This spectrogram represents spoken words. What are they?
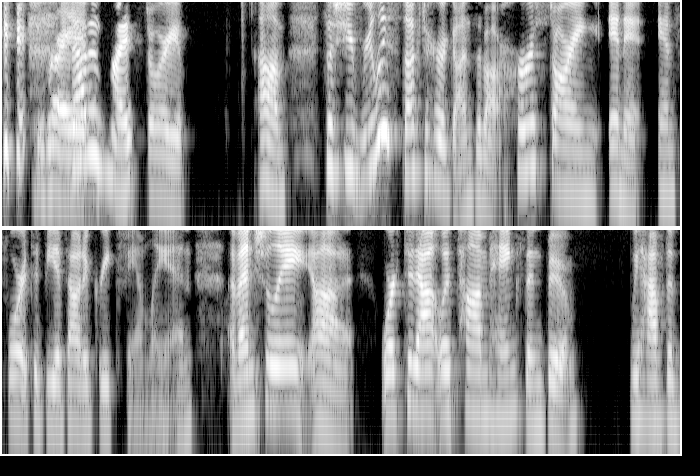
Right. that is my story. Um, so she really stuck to her guns about her starring in it and for it to be about a Greek family. And eventually uh worked it out with Tom Hanks and boom, we have the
